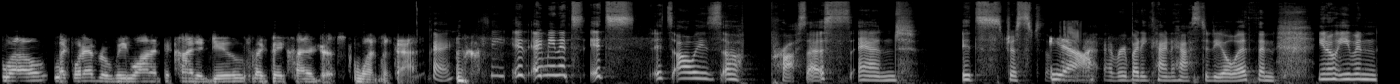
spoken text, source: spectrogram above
flow, like whatever we wanted to kind of do. Like they kind of just went with that. Okay. See, it, I mean, it's it's it's always a process, and it's just something Yeah. that everybody kind of has to deal with. And you know, even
